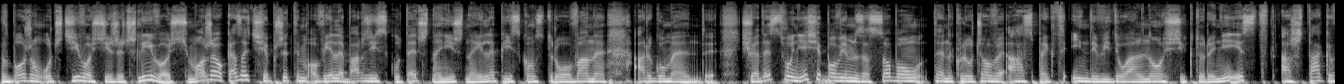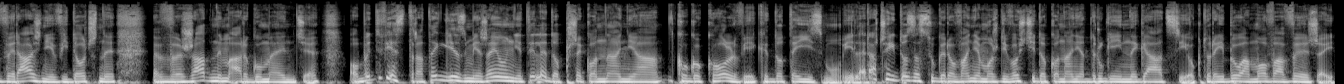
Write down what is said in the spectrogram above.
w Bożą uczciwość i życzliwość może okazać się przy tym o wiele bardziej skuteczne niż najlepiej skonstruowane argumenty. Świadectwo niesie bowiem za sobą ten kluczowy aspekt indywidualności, który nie jest aż tak wyraźnie widoczny w żadnym argumencie. Obydwie strategie zmierzają nie tyle do przekonania kogokolwiek do teizmu, ile raczej do zasugerowania możliwości dokonania drugiej negacji, o której była mowa wyżej.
